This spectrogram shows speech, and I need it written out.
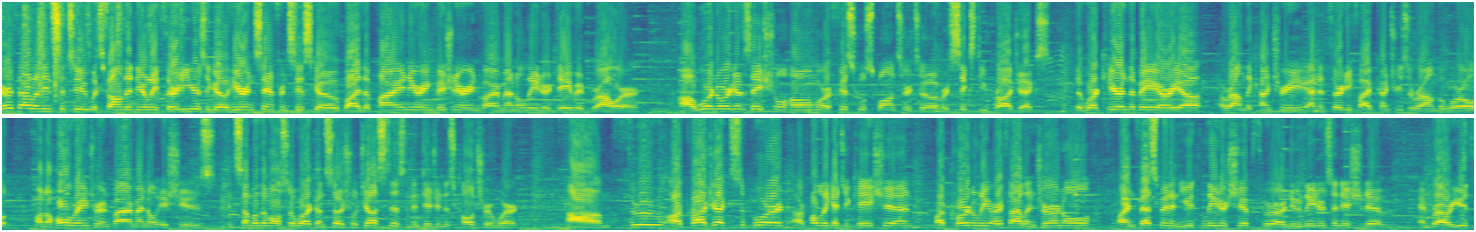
Earth Island Institute was founded nearly 30 years ago here in San Francisco by the pioneering visionary environmental leader David Brower. Uh, we're an organizational home or a fiscal sponsor to over 60 projects that work here in the Bay Area, around the country, and in 35 countries around the world on a whole range of environmental issues. And some of them also work on social justice and indigenous culture work. Um, through our project support, our public education, our quarterly Earth Island Journal, our investment in youth leadership through our New Leaders Initiative and Brower Youth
